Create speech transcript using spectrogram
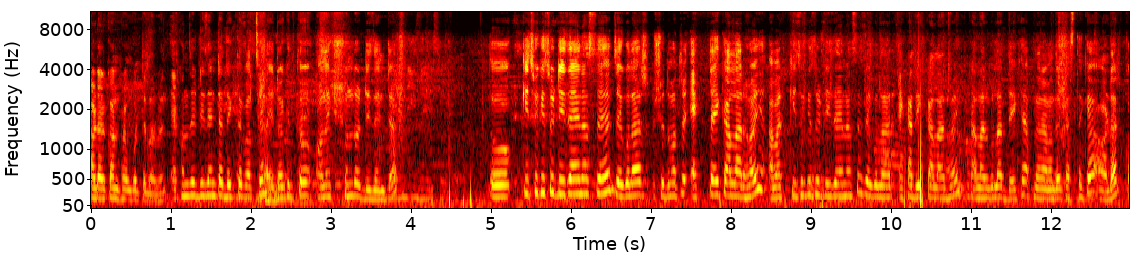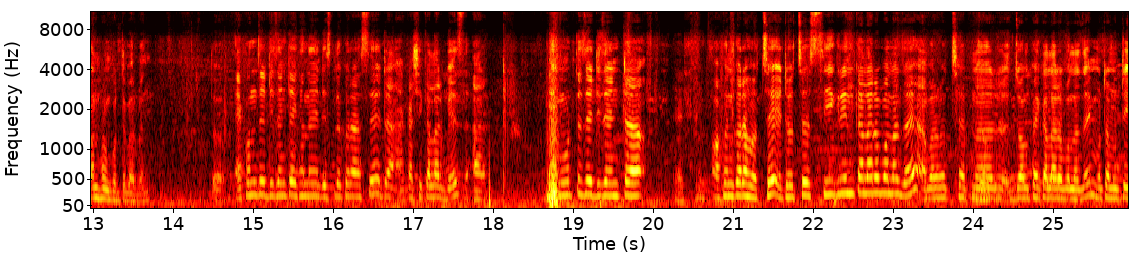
অর্ডার কনফার্ম করতে পারবেন। এখন যে ডিজাইনটা দেখতে পাচ্ছেন এটা কিন্তু অনেক সুন্দর ডিজাইনটা। তো কিছু কিছু ডিজাইন আছে যেগুলার শুধুমাত্র একটাই কালার হয়, আবার কিছু কিছু ডিজাইন আছে যেগুলার একাধিক কালার হয়। কালারগুলো দেখে আপনারা আমাদের কাছ থেকে অর্ডার কনফার্ম করতে পারবেন। তো এখন যে ডিজাইনটা এখানে ডিসপ্লে করা আছে, এটা আকাশি কালার বেস আর এই মুহূর্তে যে ডিজাইনটা ওপেন করা হচ্ছে, এটা হচ্ছে সি গ্রিন কালারও বলা যায়, আবার হচ্ছে আপনার জলপাই কালারও বলা যায়। মোটামুটি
